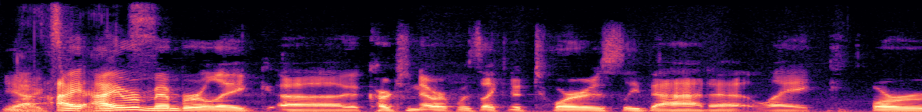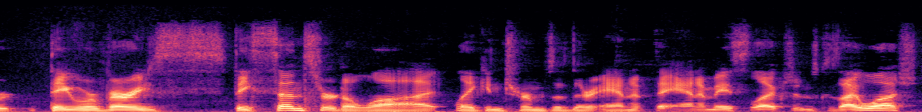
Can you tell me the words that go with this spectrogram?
yeah I, I remember like uh, cartoon network was like notoriously bad at like or they were very they censored a lot like in terms of their an- the anime selections because i watched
